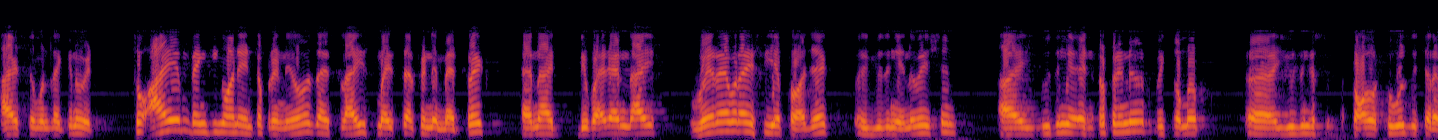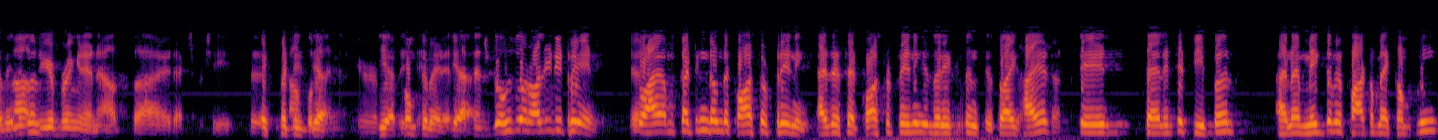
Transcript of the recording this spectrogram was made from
hire someone like you know it. So I am banking on entrepreneurs. I slice myself in a matrix and I divide and I wherever I see a project uh, using innovation, I using an entrepreneur, we come up uh, using a, tools which are Oh, available. so you're bringing in outside expertise to Expertise, complement Yeah, ability complement, yeah. Those who are already trained. Yeah. So I am cutting down the cost of training. As I said, cost of training is very expensive. So I hire trained, talented people and I make them a part of my company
